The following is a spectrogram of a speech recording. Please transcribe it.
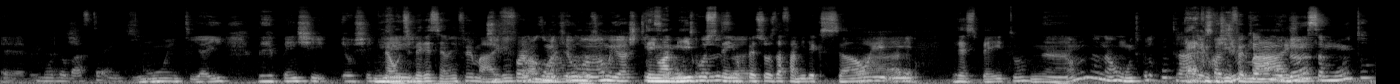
É verdade. mudou bastante. Muito. E aí, de repente, eu cheguei. Não desmerecendo a enfermagem. de forma alguma, que eu Deus. amo e acho que tem Tenho amigos, tenho pessoas da família que são e- Claro. e, respeito. Não, não, não, muito pelo contrário. Técnico eu só de digo que é uma mudança muito,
